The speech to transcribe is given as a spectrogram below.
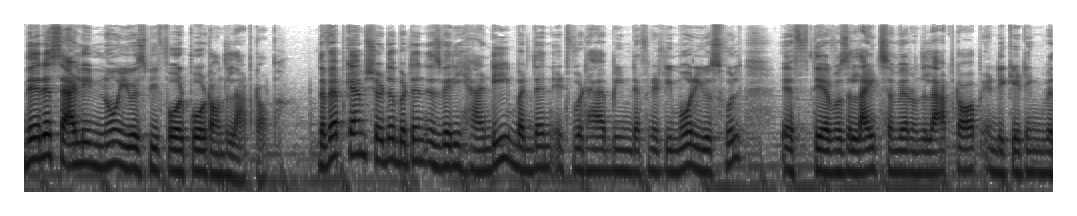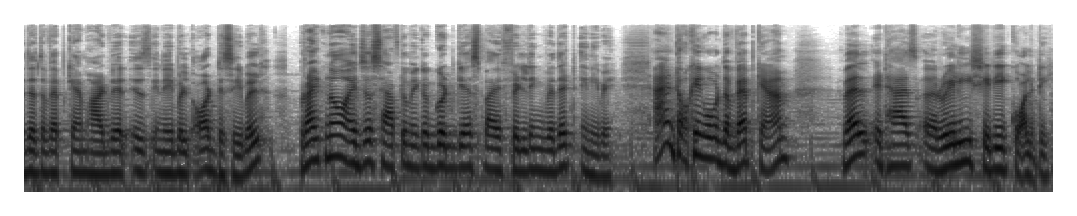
There is sadly no USB 4 port on the laptop. The webcam shutter button is very handy, but then it would have been definitely more useful if there was a light somewhere on the laptop indicating whether the webcam hardware is enabled or disabled. Right now, I just have to make a good guess by fiddling with it anyway. And talking about the webcam, well, it has a really shitty quality.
